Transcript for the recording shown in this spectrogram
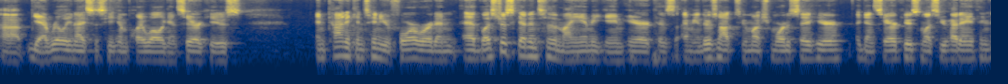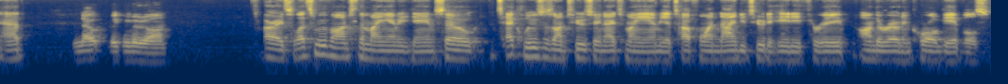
uh, yeah, really nice to see him play well against Syracuse and kind of continue forward. And Ed, let's just get into the Miami game here because I mean, there's not too much more to say here against Syracuse unless you had anything to add. Nope, we can move on. All right, so let's move on to the Miami game. So Tech loses on Tuesday night to Miami, a tough one, 92 to 83 on the road in Coral Gables.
